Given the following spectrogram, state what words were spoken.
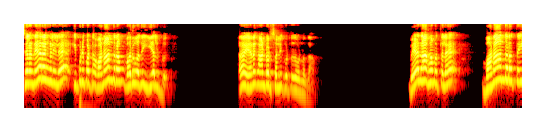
சில நேரங்களில் இப்படிப்பட்ட வனாந்திரம் வருவது இயல்பு. அதான் எனக்கு ஆண்டோர் சொல்லி கொடுத்தது ஒன்று தான் வேதாகமத்தில் வனாந்தரத்தை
